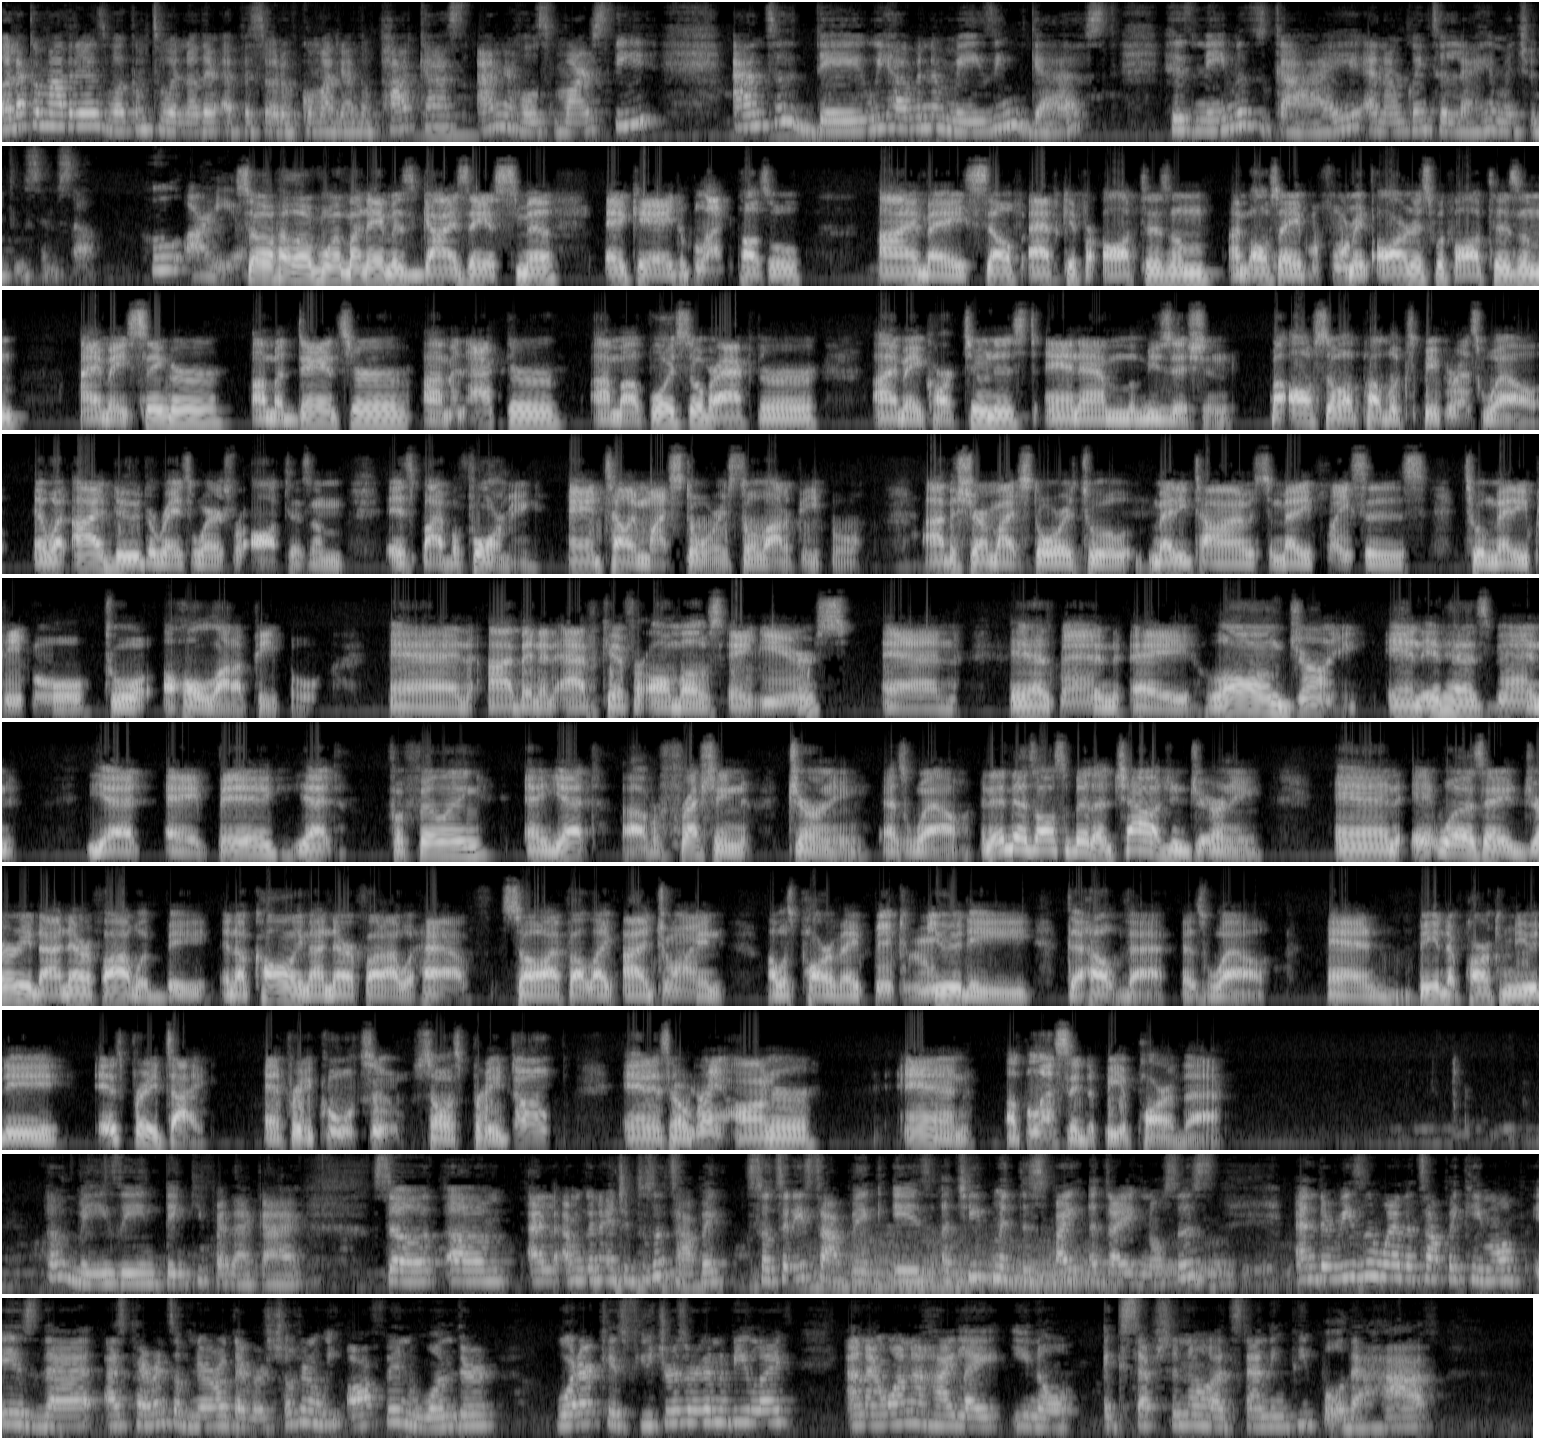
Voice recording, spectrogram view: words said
Hola, comadres. Welcome to another episode of Comadreando Podcast. I'm your host, Marcy. And today we have an amazing guest. His name is Guy, and I'm going to let him introduce himself. Who are you? So, hello everyone. My name is Guy Isaiah Smith, aka the Black Puzzle. I'm a self advocate for autism. I'm also a performing artist with autism. I'm a singer. I'm a dancer. I'm an actor. I'm a voiceover actor. I'm a cartoonist and I'm a musician, but also a public speaker as well. And what I do to raise awareness for autism is by performing and telling my stories to a lot of people. I've been sharing my stories to many times, to many places, to many people, to a whole lot of people. And I've been an advocate for almost eight years, and it has been a long journey, and it has been yet a big, yet fulfilling, and yet a refreshing journey as well. And it has also been a challenging journey. And it was a journey that I never thought I would be, and a calling I never thought I would have. So I felt like I joined, I was part of a big community to help that as well. And being a part community is pretty tight and pretty cool too. So it's pretty dope, and it's a great honor and a blessing to be a part of that. Amazing. Thank you for that, Guy. So um, I, I'm going to introduce the topic. So today's topic is achievement despite a diagnosis. And the reason why the topic came up is that as parents of neurodiverse children, we often wonder what our kids' futures are going to be like. And I want to highlight, you know, exceptional, outstanding people that have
